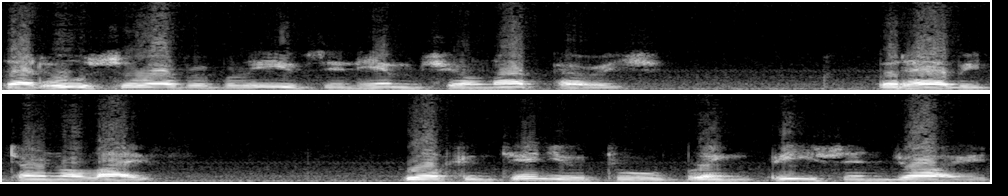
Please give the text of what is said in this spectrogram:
that whosoever believes in him shall not perish, but have eternal life will continue to bring peace and joy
